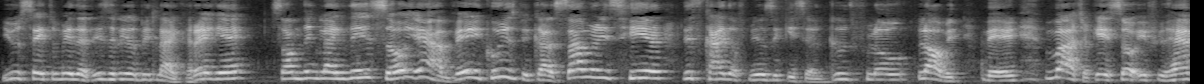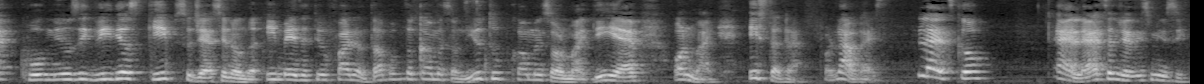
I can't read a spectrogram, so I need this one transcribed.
you say to me that it's a little bit like reggae something like this. So yeah very curious because summer is here. This kind of music is a good flow. Love it very much. Okay so if you have cool music videos keep suggesting on the email that you'll find on top of the comments on YouTube comments or my DM on my Instagram. For now guys let's go. And let's enjoy this music.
